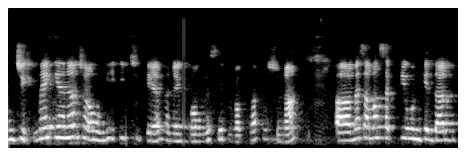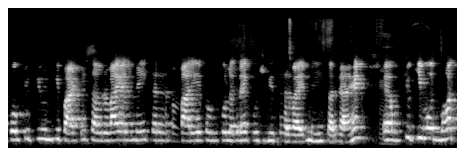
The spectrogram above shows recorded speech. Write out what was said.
जी मैं कहना चाहूँगी कि ठीक है मैंने कांग्रेस के प्रवक्ता को सुना। आ, मैं समझ सकती हूँ उनके दर्द को क्योंकि उनकी पार्टी सर्वाइव नहीं कर पा रही है तो उनको लग रहा है कुछ भी सर्वाइव नहीं कर रहा है। क्योंकि वो बहुत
